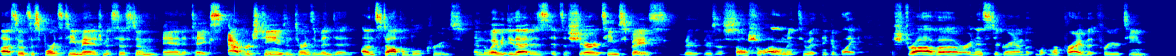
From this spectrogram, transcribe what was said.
Uh, so it's a sports team management system, and it takes average teams and turns them into unstoppable crews. And the way we do that is it's a shared team space. There, there's a social element to it. Think of like a Strava or an Instagram, but more, more private for your team.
